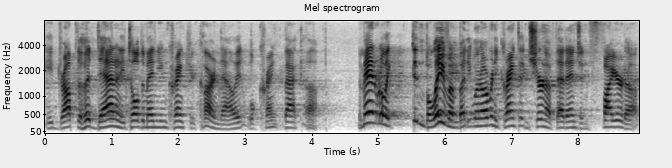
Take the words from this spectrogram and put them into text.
he dropped the hood down and he told the man, You can crank your car now. It will crank back up. The man really didn't believe him, but he went over and he cranked it. And sure enough, that engine fired up.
